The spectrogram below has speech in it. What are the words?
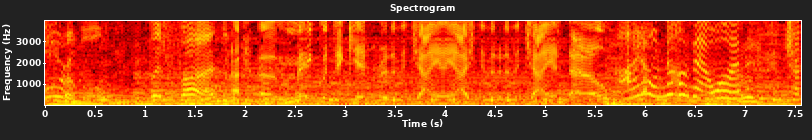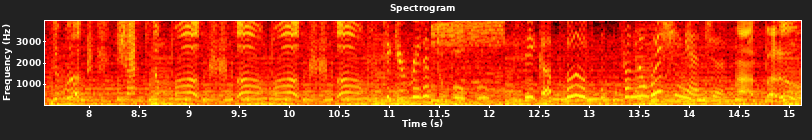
horrible, but fun. Uh, make with the kid rid of the giant ash, rid of the giant spell. I don't know that one. Check the book. Check the book. Oh, book. Oh, To get rid of The boo boo. seek a boob from the wishing engine. A boo?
